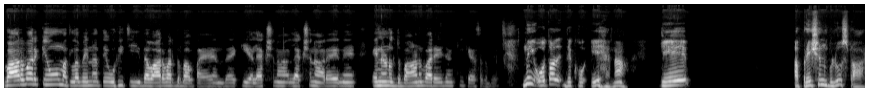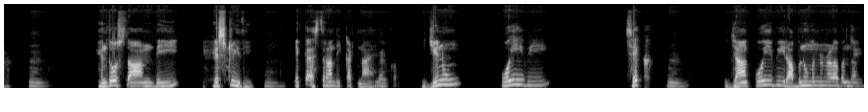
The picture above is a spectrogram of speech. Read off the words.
ਵਾਰ-ਵਾਰ ਕਿਉਂ ਮਤਲਬ ਇਹਨਾਂ ਤੇ ਉਹੀ ਚੀਜ਼ ਦਾ ਵਾਰ-ਵਾਰ ਦਬਾਅ ਪਾਇਆ ਜਾਂਦਾ ਹੈ ਕਿ ਇਲੈਕਸ਼ਨ ਇਲੈਕਸ਼ਨ ਆ ਰਹੇ ਨੇ ਇਹਨਾਂ ਨੂੰ ਦਬਾਉਣ ਬਾਰੇ ਜਾਂ ਕੀ ਕਹਿ ਸਕਦੇ ਹੋ? ਨਹੀਂ ਉਹ ਤਾਂ ਦੇਖੋ ਇਹ ਹੈ ਨਾ ਕਿ ਆਪਰੇਸ਼ਨ ਬਲੂ ਸਟਾਰ ਹੂੰ। ਹਿੰਦੁਸਤਾਨ ਦੀ ਹਿਸਟਰੀ ਦੀ ਇੱਕ ਇਸ ਤਰ੍ਹਾਂ ਦੀ ਘਟਨਾ ਹੈ। ਬਿਲਕੁਲ। ਜਿਹਨੂੰ ਕੋਈ ਵੀ ਸਿੱਖ ਜਾਂ ਕੋਈ ਵੀ ਰੱਬ ਨੂੰ ਮੰਨਣ ਵਾਲਾ ਬੰਦਾ ਜੀ।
